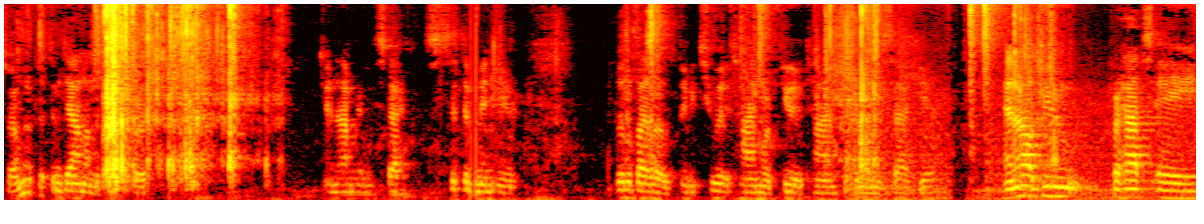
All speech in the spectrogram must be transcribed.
So I'm going to put them down on the bed first and I'm going to stack, sit them in here little by little, maybe two at a time or a few at a time, put them in the sack here. And I'll do perhaps a,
